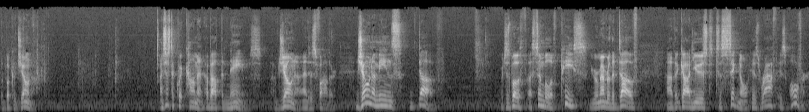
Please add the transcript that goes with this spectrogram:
the book of Jonah. And just a quick comment about the names Jonah and his father. Jonah means dove, which is both a symbol of peace. You remember the dove uh, that God used to signal his wrath is over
